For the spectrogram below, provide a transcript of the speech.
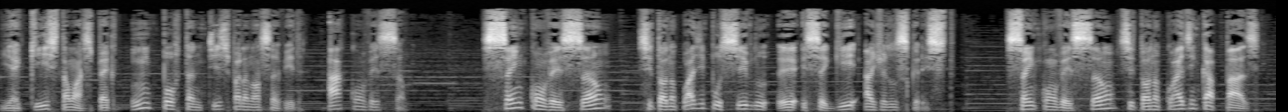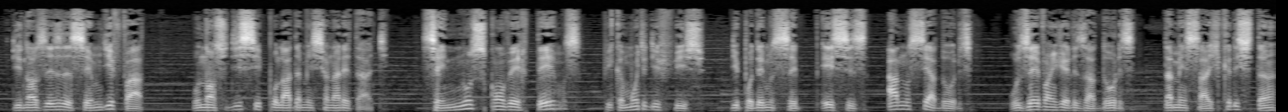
E aqui está um aspecto importantíssimo para a nossa vida: a conversão. Sem conversão, se torna quase impossível eh, seguir a Jesus Cristo. Sem conversão, se torna quase incapaz de nós exercermos de fato o nosso discipulado da missionariedade. Sem nos convertermos, fica muito difícil de podermos ser esses anunciadores, os evangelizadores da mensagem cristã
